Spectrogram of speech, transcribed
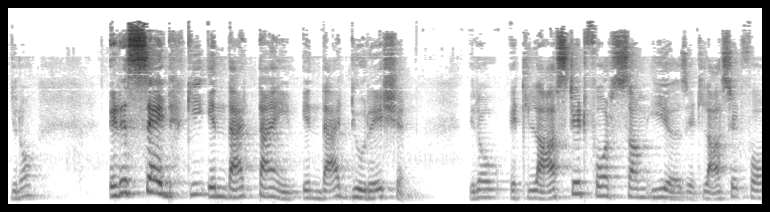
you know it is said ki in that time in that duration you know it lasted for some years it lasted for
